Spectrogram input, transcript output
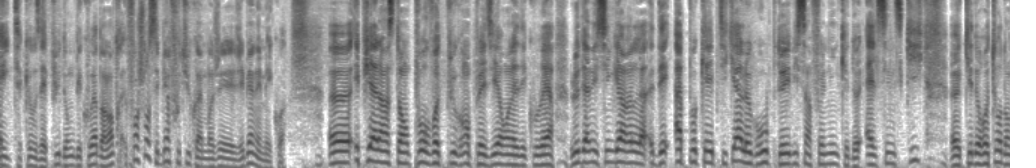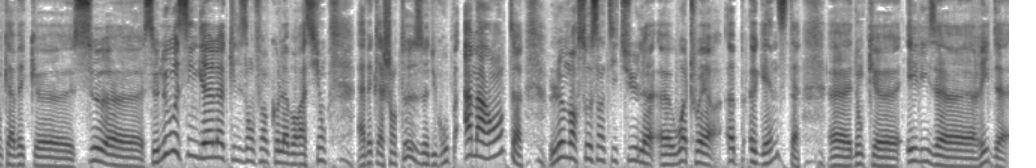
8 que vous avez pu donc découvrir dans l'entrée. Franchement, c'est bien foutu quand même. Moi, j'ai bien aimé quoi. Euh, et puis à l'instant, pour votre plus grand plaisir, on a découvert le dernier single des Apocalyptica, le groupe de Heavy Symphonic de Helsinki, euh, qui est de retour donc avec euh, ce ce nouveau single qu'ils ont fait en collaboration avec la chanteuse du groupe Amarante. Le morceau s'intitule What We're Up Against. Donc Elise Reed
